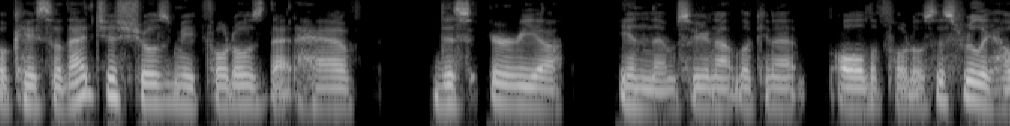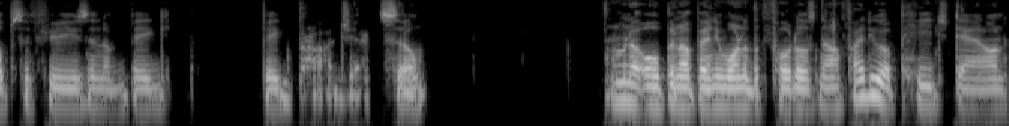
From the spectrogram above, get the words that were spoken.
Okay, so that just shows me photos that have this area in them. So you're not looking at all the photos. This really helps if you're using a big, big project. So I'm going to open up any one of the photos. Now, if I do a page down,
